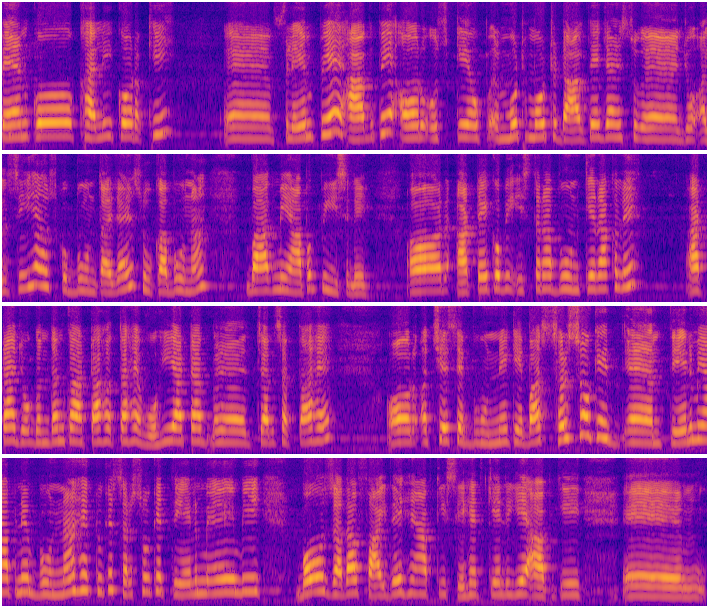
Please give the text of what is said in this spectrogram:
पैन को खाली को रखें फ्लेम पे, आग पे और उसके ऊपर मुठ मुठ डालते जाएँ जो अलसी है उसको भूनता जाएँ, सूखा भूना, बाद में आप पीस लें। और आटे को भी इस तरह भून के रख लें। आटा जो गंदम का आटा होता है, वही आटा चल सकता है। और अच्छे से भूनने के बाद सरसों के तेल में आपने भूनना है क्योंकि सरसों के तेल में भी बहुत ज़्यादा फ़ायदे हैं आपकी सेहत के लिए आपकी ए,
